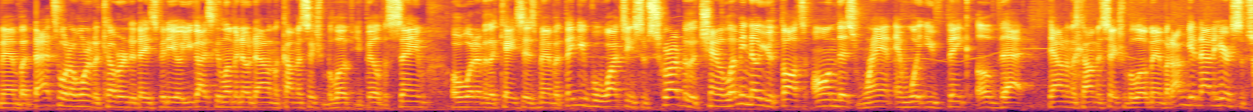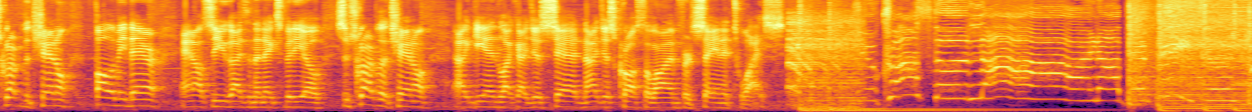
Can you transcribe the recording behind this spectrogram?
man, but that's what I wanted to cover in today's video. You guys can let me know down in the comment section below if you feel the same or whatever the case is, man, but thank you for watching. Subscribe to the channel. Let me know your thoughts on this rant and what you think of that down in the comment section below, man, but I'm getting out of here. Subscribe to the channel. Follow me there, and I'll see you guys in the next video. Subscribe to the channel. Again, like I just said, and I just crossed the line for saying it twice. Cross the line. I've been beaten.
